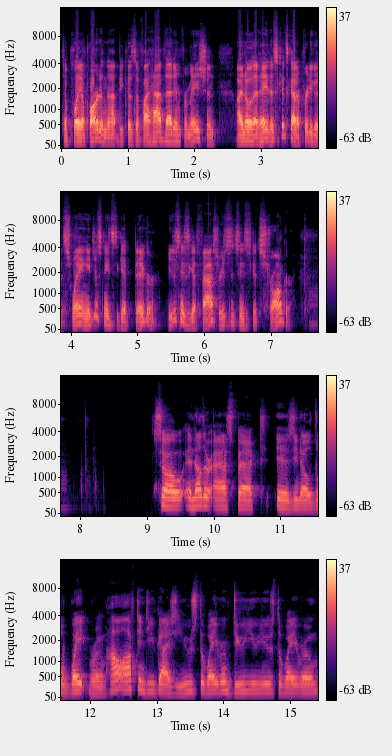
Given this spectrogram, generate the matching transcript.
to play a part in that because if I have that information, I know that hey, this kid's got a pretty good swing. He just needs to get bigger. He just needs to get faster. He just needs to get stronger. So another aspect is, you know, the weight room. How often do you guys use the weight room? Do you use the weight room?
